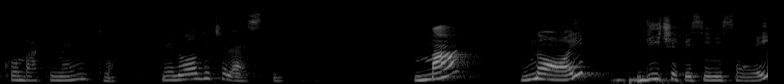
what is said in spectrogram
combattimento nei luoghi celesti. Ma noi, dice Efesini 6,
